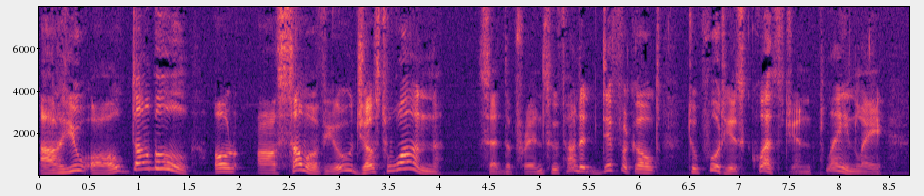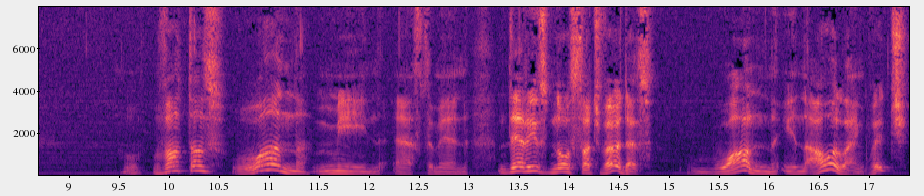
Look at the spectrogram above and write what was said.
Are you all double, or are some of you just one? said the prince, who found it difficult to put his question plainly. What does one mean? asked the men. There is no such word as one in our language.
